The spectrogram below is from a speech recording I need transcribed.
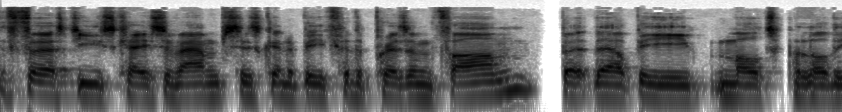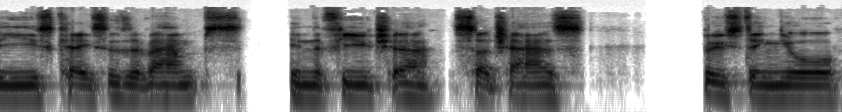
the first use case of amps is going to be for the prism farm, but there'll be multiple other use cases of amps in the future, such as boosting your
